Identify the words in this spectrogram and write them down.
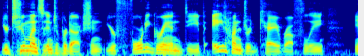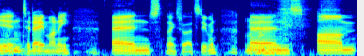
You're 2 months mm-hmm. into production, you're 40 grand deep, 800k roughly in mm-hmm. today money. And thanks for that, Stephen. Mm-hmm. And um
